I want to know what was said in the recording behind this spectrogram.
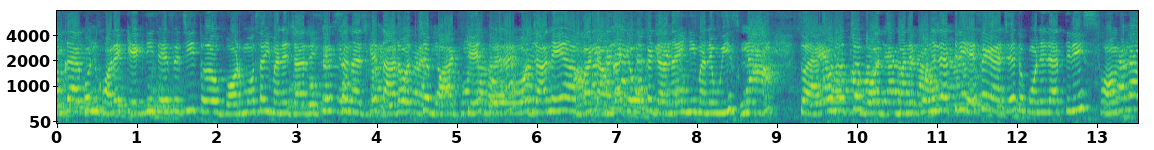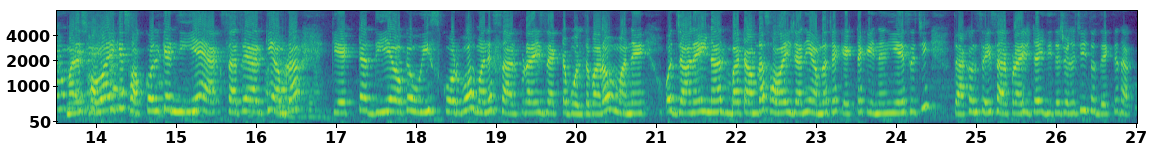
আমরা এখন ঘরে কেক নিতে এসেছি। তো বরমশাই মানে যার রিসেপশন আজকে, তার হচ্ছে বার্থডে তো ও জানে বাট আমরা কেউ ওকে জানাইনি মানে উইশ করিনি। তো এখন হচ্ছে মানে কনেযাত্রী এসে গেছে, তো কনেযাত্রী সং- মানে সবাইকে, সকলকে নিয়ে একসাথে আর কি আমরা কেকটা দিয়ে ওকে উইশ করব। মানে সারপ্রাইজ একটা বলতে পারো মানে ও জানেই না বাট আমরা সবাই জানি, আমরা যে কেকটা কিনে নিয়ে এসেছি। তো এখন সেই সারপ্রাইজটাই দিতে চলেছি, তো দেখতে থাকো।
